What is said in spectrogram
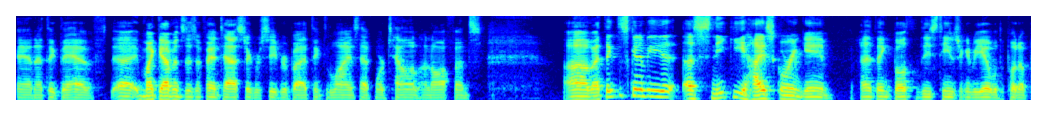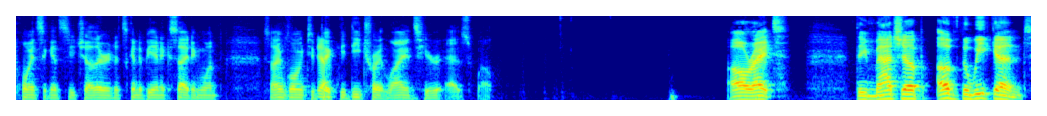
And I think they have uh, Mike Evans is a fantastic receiver, but I think the Lions have more talent on offense. Um, I think this is going to be a, a sneaky, high scoring game. I think both of these teams are going to be able to put up points against each other, and it's going to be an exciting one. So I'm going to yeah. pick the Detroit Lions here as well. All right. The matchup of the weekend,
